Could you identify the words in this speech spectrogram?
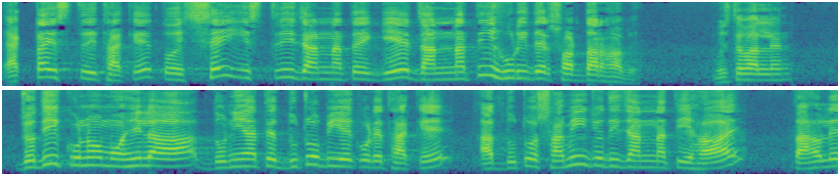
একটা স্ত্রী থাকে, তো সেই স্ত্রী জান্নাতে গিয়ে জান্নাতি হুড়িদের সর্দার হবে। বুঝতে পারলেন? যদি কোনো মহিলা দুনিয়াতে দুটো বিয়ে করে থাকে আর দুটো স্বামী যদি জান্নাতি হয়, তাহলে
